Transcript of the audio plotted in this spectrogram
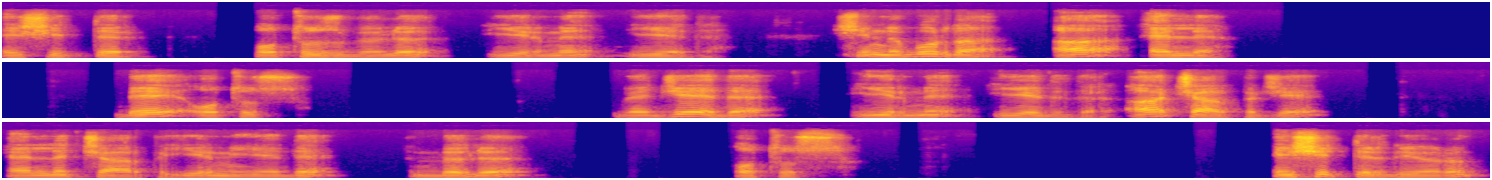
eşittir 30 bölü 27. Şimdi burada A 50. B 30 ve C de 27'dir. A çarpı C 50 çarpı 27 bölü 30 eşittir diyorum.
